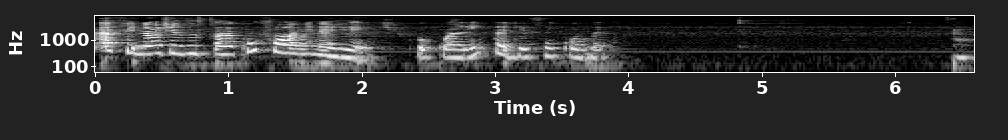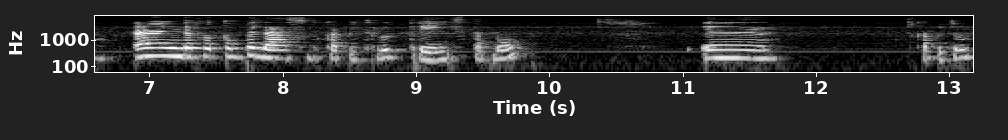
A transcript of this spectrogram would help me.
Afinal, Jesus estava com fome, né, gente? Ficou 40 dias sem comer. Ah, ainda faltou um pedaço do capítulo 3, tá bom? É... Capítulo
